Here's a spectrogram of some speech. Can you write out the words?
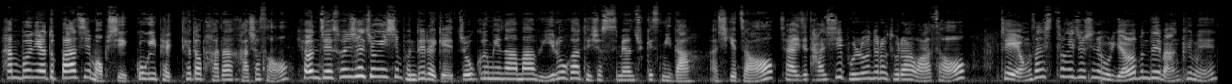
한 분이라도 빠짐없이 꼭이 100테더 받아가셔서 현재 손실 중이신 분들에게 조금이나마 위로가 되셨으면 좋겠습니다. 아시겠죠? 자, 이제 다시 본론으로 돌아와서 제 영상 시청해주시는 우리 여러분들만큼은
